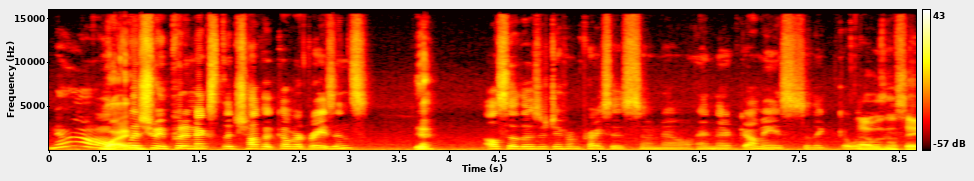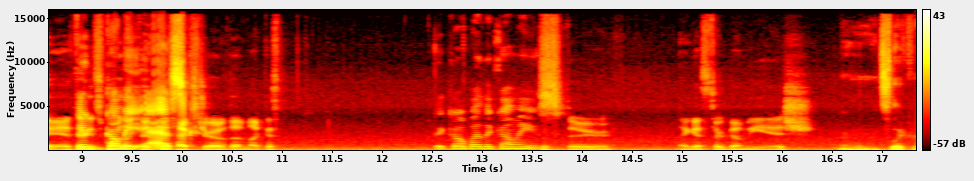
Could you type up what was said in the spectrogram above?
No. Why? What, should we put it next to the chocolate covered raisins? Yeah. Also, those are different prices, so no. And they're gummies, so they go with, I was gonna say, I think They're it's more like the, the gummy-esque. texture of them, like this. they go by the gummies. Cause they're, I guess they're gummy-ish. Mm, it's licorice.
